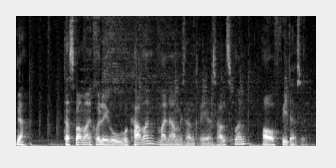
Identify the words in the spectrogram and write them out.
Ja, das war mein Kollege Uwe Kammann. Mein Name ist Andreas Halsmann. Auf Wiedersehen.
